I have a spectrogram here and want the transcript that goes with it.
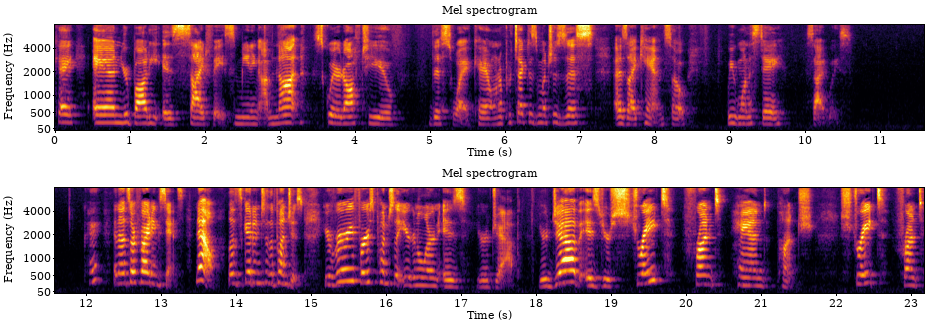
Okay, and your body is side face, meaning I'm not squared off to you this way. Okay, I want to protect as much as this as I can. So we want to stay sideways. And that's our fighting stance. Now, let's get into the punches. Your very first punch that you're gonna learn is your jab. Your jab is your straight front hand punch. Straight front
